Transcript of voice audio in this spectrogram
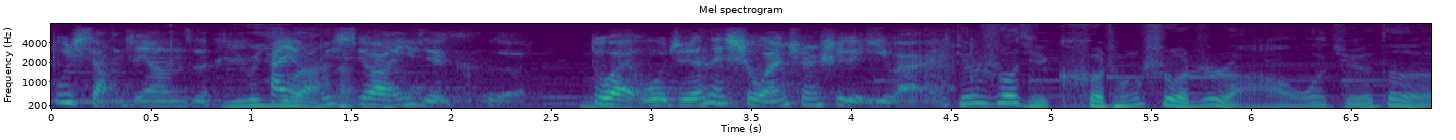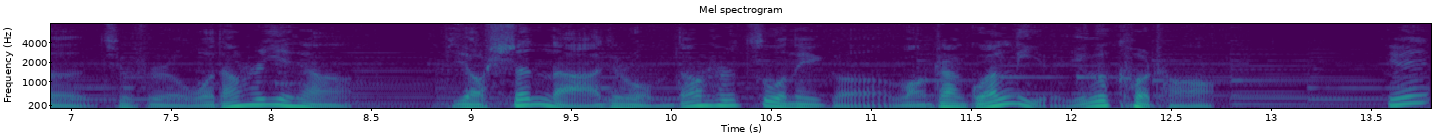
不想这样子，他也不希望一节课。对，我觉得那是完全是一个意外。其实说起课程设置啊，我觉得就是我当时印象比较深的啊，就是我们当时做那个网站管理的一个课程，因为。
